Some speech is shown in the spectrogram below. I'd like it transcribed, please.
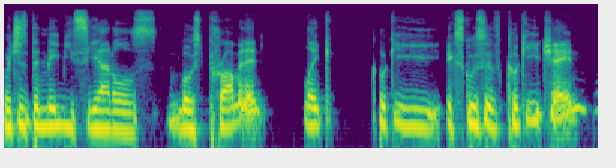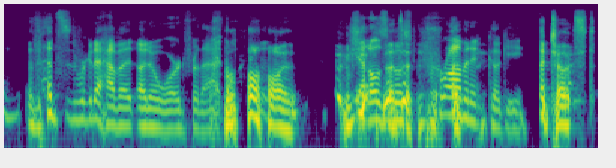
which has been maybe Seattle's most prominent like cookie exclusive cookie chain. That's we're gonna have a, an award for that. Oh, Seattle's most a- prominent cookie. a toast.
